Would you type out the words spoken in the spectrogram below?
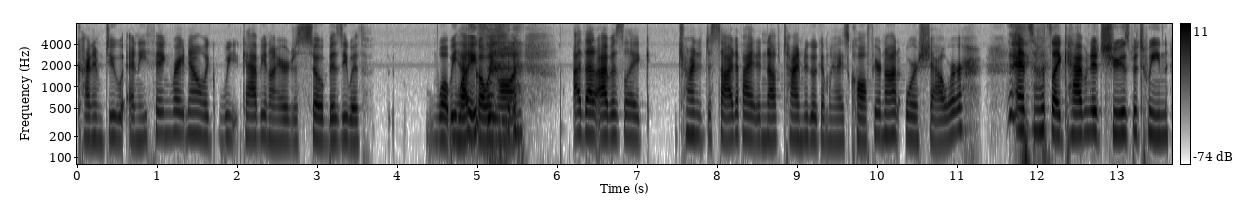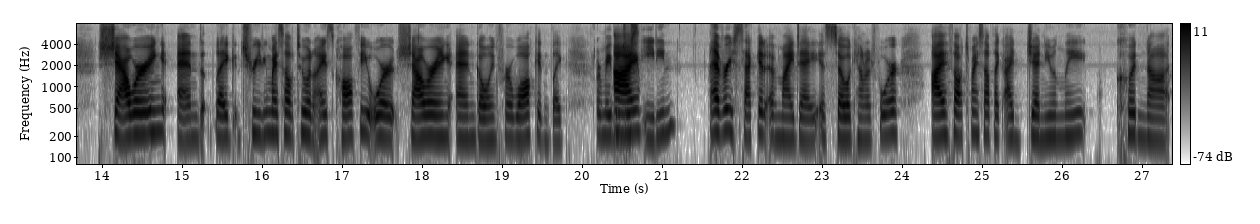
kind of do anything right now. Like we, Gabby and I are just so busy with what we Life. have going on, I, uh, that I was like trying to decide if I had enough time to go get my iced coffee or not, or shower. and so it's like having to choose between showering and like treating myself to an iced coffee or showering and going for a walk and like Or maybe I- just eating? Every second of my day is so accounted for. I thought to myself, like, I genuinely could not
